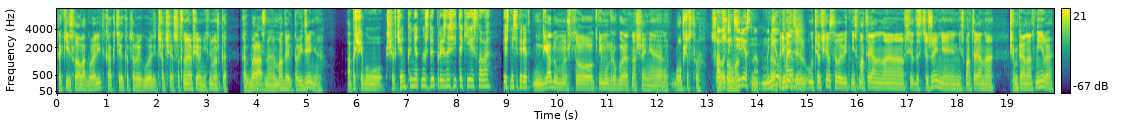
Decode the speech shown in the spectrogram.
такие слова говорить, как те, которые говорит Черчесов. Ну и вообще у них немножко как бы разная модель поведения. А почему Шевченко нет нужды произносить такие слова? Если не секрет. Я думаю, что к нему другое отношение общества. А вот социума. интересно, мне... Э, Понимаете, в данном- у Черчесова ведь, несмотря на все достижения, несмотря на чемпионат мира,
